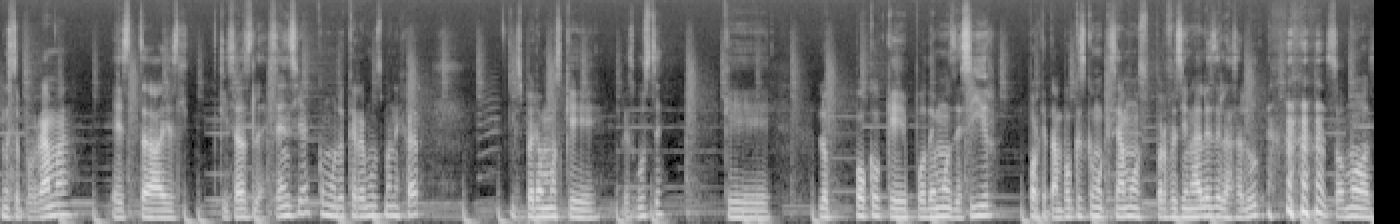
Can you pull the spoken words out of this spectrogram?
nuestro programa. Esta es quizás la esencia, como lo queremos manejar. Esperamos que les guste, que lo poco que podemos decir porque tampoco es como que seamos profesionales de la salud, somos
